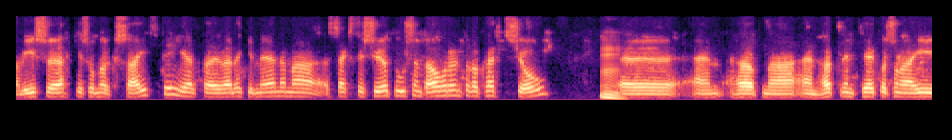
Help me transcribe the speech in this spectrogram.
Að vísu ekki svo mörg sæti, ég held að þið verði ekki með nema 67.000 áhörundur á hvert sjó Mm. uh, en, þarna, en höllin tekur svona í,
